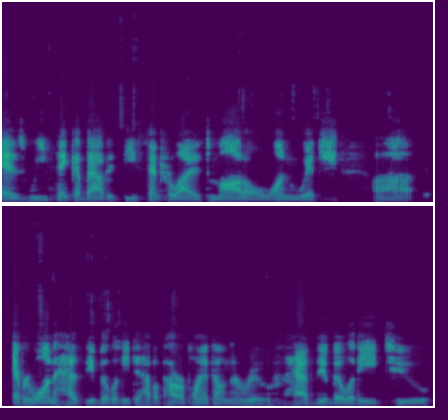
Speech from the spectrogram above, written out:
as we think about a decentralized model, one which uh, everyone has the ability to have a power plant on their roof, have the ability to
